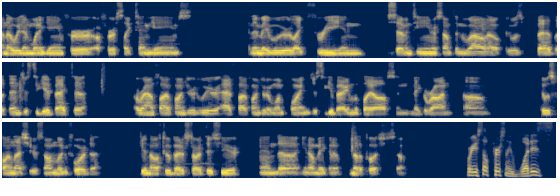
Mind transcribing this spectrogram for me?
I know we didn't win a game for our first like ten games, and then maybe we were like three and 17 or something. I don't know. It was bad. But then just to get back to around 500, we were at 500 at one point, just to get back in the playoffs and make a run. Um, it was fun last year. So I'm looking forward to getting off to a better start this year and, uh, you know, making a, another push. So for yourself personally, what is,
